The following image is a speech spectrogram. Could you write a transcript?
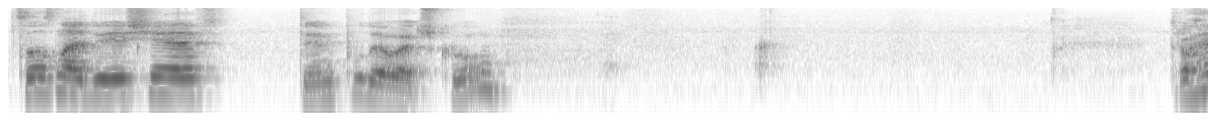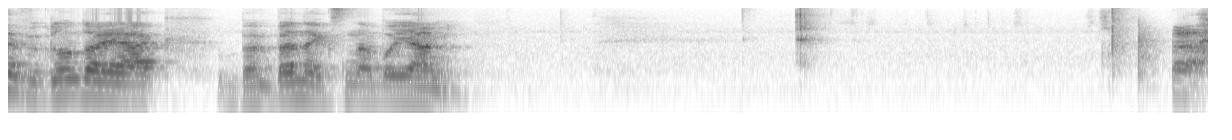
Co znajduje się w tym pudełeczku? Trochę wygląda jak bębenek z nabojami. Ech,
